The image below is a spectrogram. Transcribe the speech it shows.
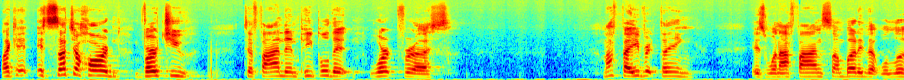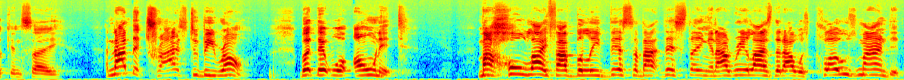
Like, it, it's such a hard virtue to find in people that work for us. My favorite thing is when I find somebody that will look and say, not that tries to be wrong, but that will own it my whole life, I've believed this about this thing, and I realized that I was closed minded.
